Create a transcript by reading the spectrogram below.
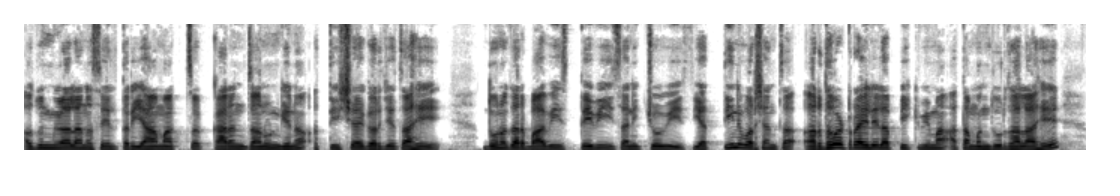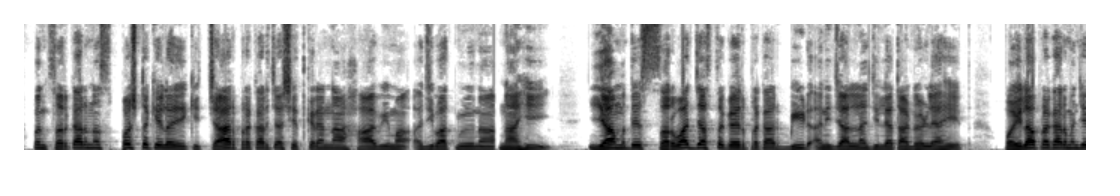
अजून मिळाला नसेल तर यामागचं कारण जाणून घेणं अतिशय गरजेचं आहे. दोन हजार बावीस तेवीस आणि चोवीस या तीन वर्षांचा अर्धवट राहिलेला पीक विमा आता मंजूर झाला आहे. पण सरकारनं स्पष्ट केलं आहे की चार प्रकारच्या शेतकऱ्यांना हा विमा अजिबात मिळणार नाही. यामध्ये सर्वात जास्त गैरप्रकार बीड आणि जालना जिल्ह्यात आढळले आहेत. पहिला प्रकार म्हणजे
